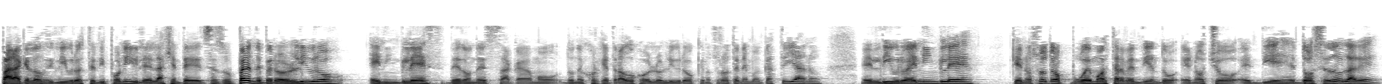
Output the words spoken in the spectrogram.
para que los libros estén disponibles. La gente se sorprende, pero los libros en inglés, de donde sacamos, donde Jorge tradujo los libros que nosotros tenemos en castellano, el libro en inglés que nosotros podemos estar vendiendo en 8, en 10, en 12 dólares,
